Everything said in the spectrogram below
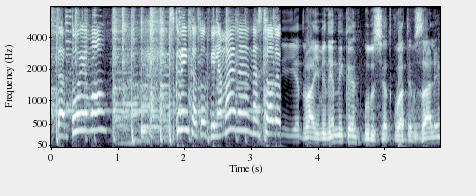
Стартуємо. Скринька тут біля мене на столик. Є два іменинники, будуть святкувати в залі.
